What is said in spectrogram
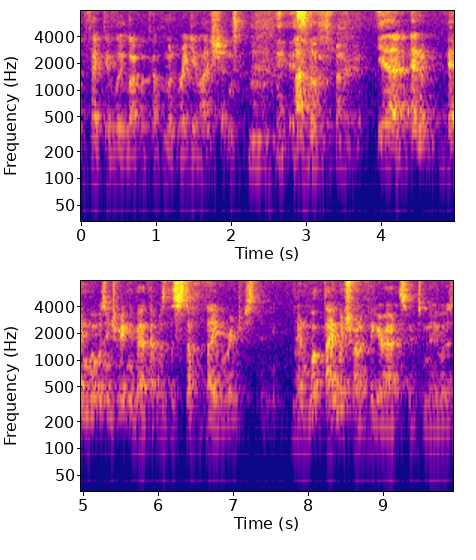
effectively local government regulation. Mm. Um, it's funny. Yeah, and and what was intriguing about that was the stuff they were interested in, and what they were trying to figure out. It seemed to me was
